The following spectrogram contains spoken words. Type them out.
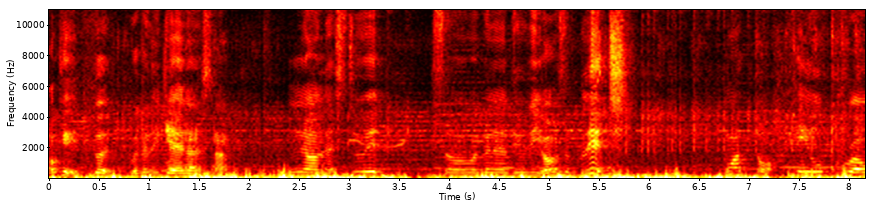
Okay, good. We're gonna get another snap. Now let's do it. So we're gonna do the also glitch. What the hell, bro?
